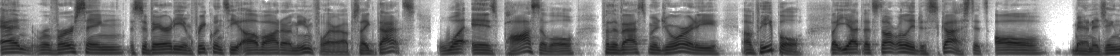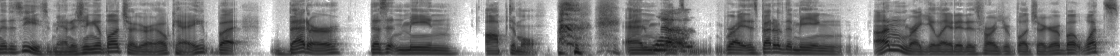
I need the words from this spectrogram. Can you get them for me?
and reversing the severity and frequency of autoimmune flare-ups like that's what is possible for the vast majority of people but yet that's not really discussed it's all managing the disease managing your blood sugar okay but better doesn't mean optimal. and no. that's right. It's better than being unregulated as far as your blood sugar. But what's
